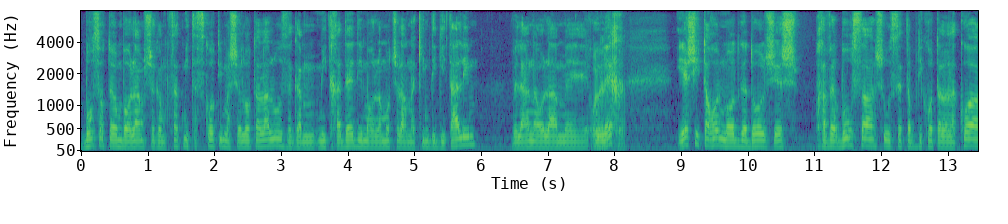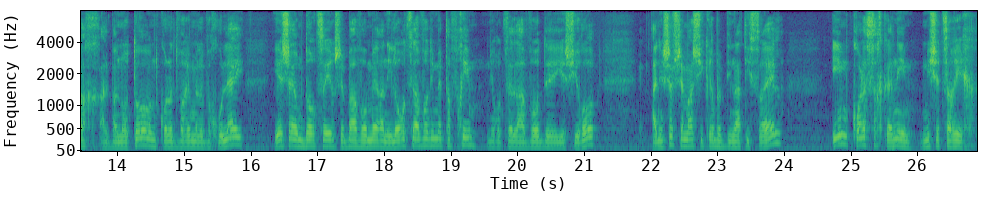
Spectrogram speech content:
בורסות היום בעולם שגם קצת מתעסקות עם השאלות הללו, זה גם מתחדד עם העולמות של ארנקים דיגיטליים, ולאן העולם אה, הולך. הולך. כן. יש יתרון מאוד גדול שיש חבר בורסה שהוא עושה את הבדיקות על הלקוח, על בנות הון, כל הדברים האלה וכולי. יש היום דור צעיר שבא ואומר, אני לא רוצה לעבוד עם מתווכים, אני רוצה לעבוד uh, ישירות. אני חושב שמה שיקרה במדינת ישראל, אם כל השחקנים, מי שצריך,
